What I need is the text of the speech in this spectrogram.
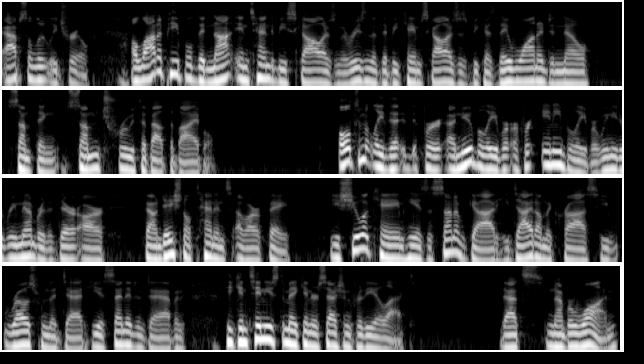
absolutely true. A lot of people did not intend to be scholars, and the reason that they became scholars is because they wanted to know something, some truth about the Bible. Ultimately, the, for a new believer or for any believer, we need to remember that there are foundational tenets of our faith. Yeshua came, he is the Son of God, he died on the cross, he rose from the dead, he ascended into heaven, he continues to make intercession for the elect. That's number one.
